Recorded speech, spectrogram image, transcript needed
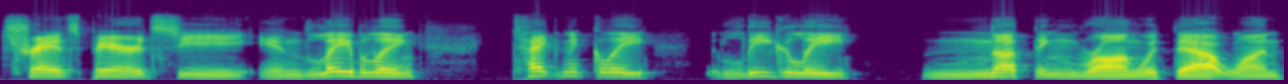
transparency in labeling, technically, legally, nothing wrong with that one.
